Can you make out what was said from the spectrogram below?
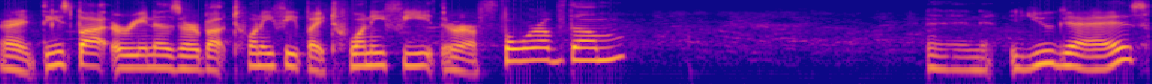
All right, these bot arenas are about 20 feet by 20 feet. There are four of them. And you guys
